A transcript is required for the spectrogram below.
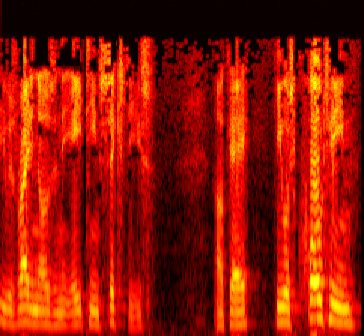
he was writing those in the 1860s. Okay, he was quoting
